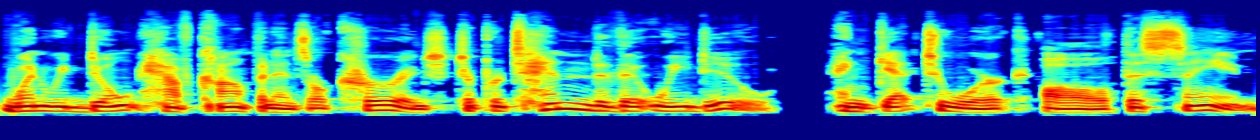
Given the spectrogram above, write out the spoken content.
When we don't have confidence or courage to pretend that we do and get to work all the same.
